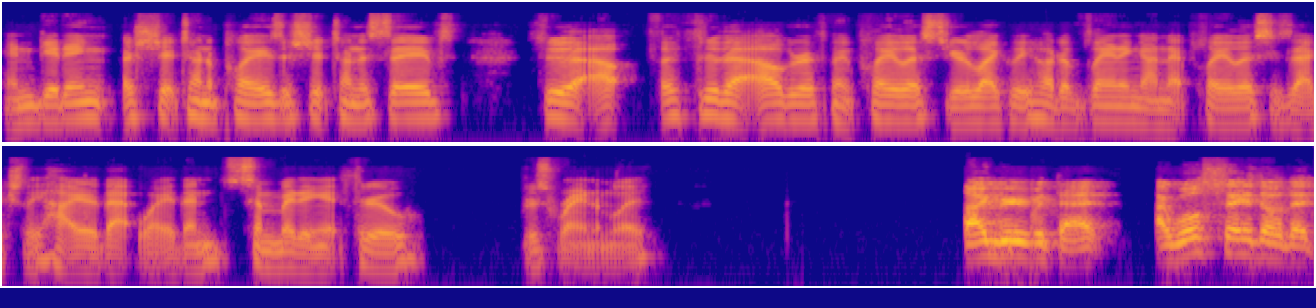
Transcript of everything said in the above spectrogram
and getting a shit ton of plays, a shit ton of saves through the through that algorithmic playlist, your likelihood of landing on that playlist is actually higher that way than submitting it through just randomly. I agree with that. I will say though that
